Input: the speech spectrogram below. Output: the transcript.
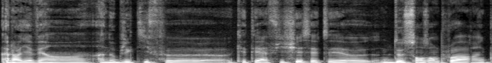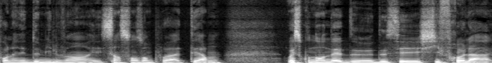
Alors il y avait un, objectif qui était affiché, c'était 200 emplois rien que pour l'année 2020 et 500 emplois à terme. Où est-ce qu'on en est de, ces chiffres-là?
